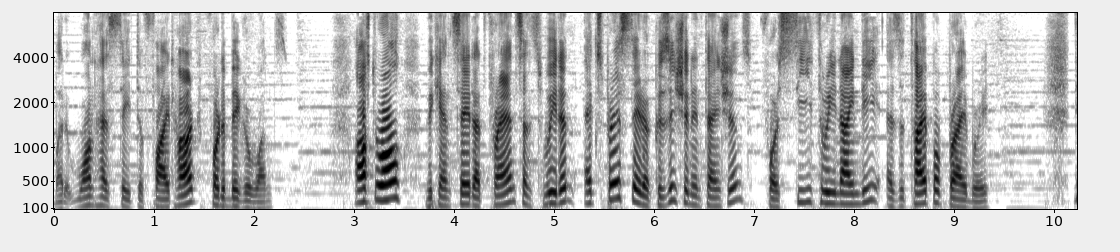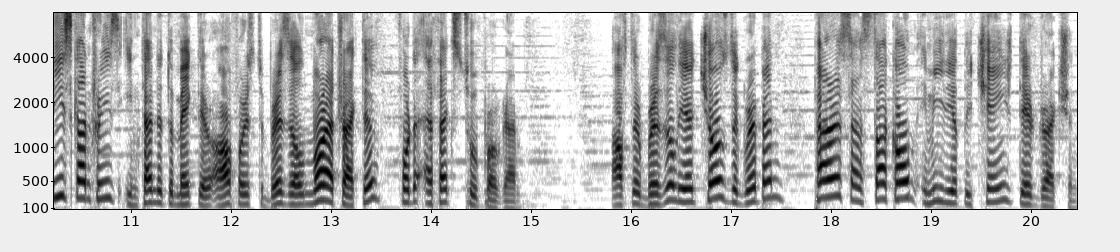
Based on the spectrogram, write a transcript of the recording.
but it won't hesitate to fight hard for the bigger ones. After all, we can say that France and Sweden expressed their acquisition intentions for C390 as a type of bribery. These countries intended to make their offers to Brazil more attractive for the FX2 program. After Brasilia chose the Gripen, Paris and Stockholm immediately changed their direction.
